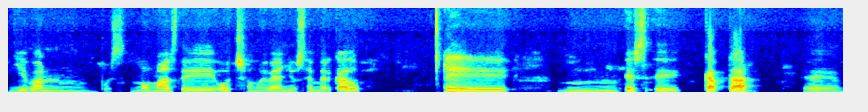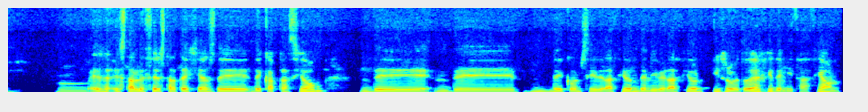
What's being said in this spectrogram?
llevan pues no más de 8 o 9 años en mercado, eh, mm, es captar establecer estrategias de, captación, de, consideración, de liberación y sobre todo de fidelización.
